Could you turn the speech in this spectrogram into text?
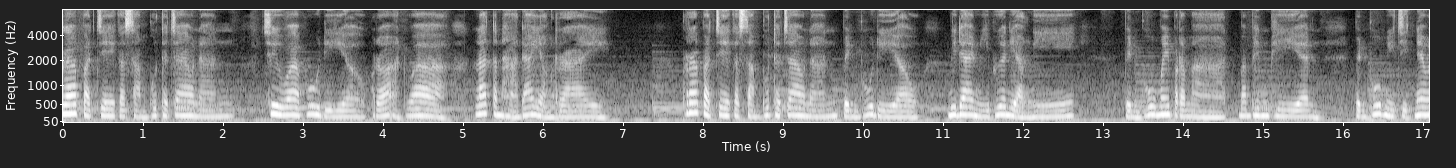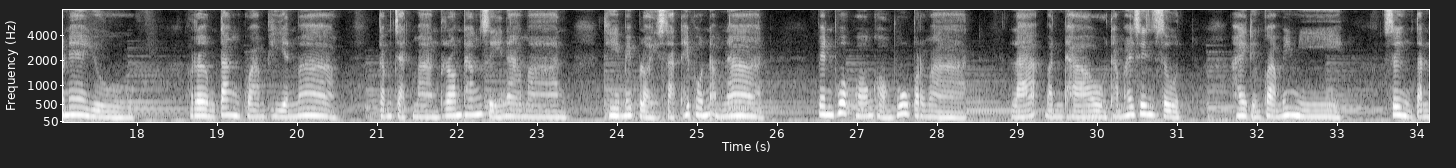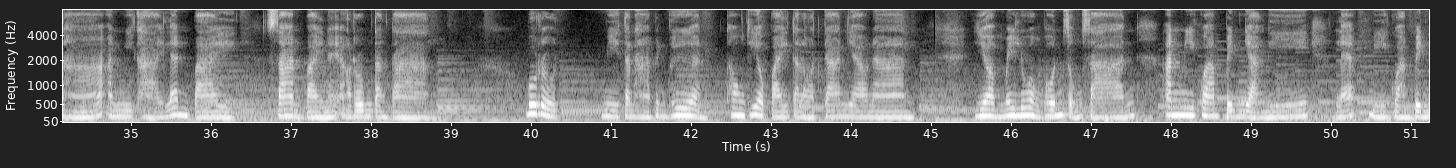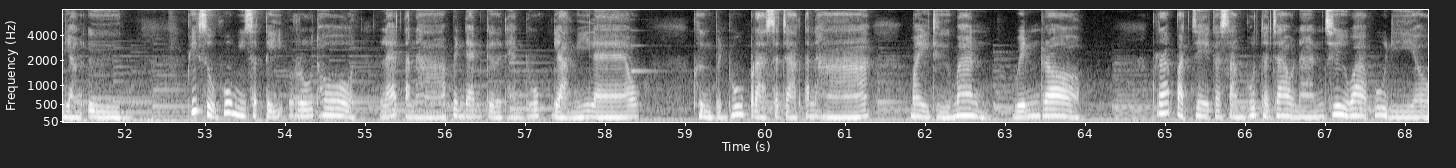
พระปัจเจกสัมพุทธเจ้านั้น ชื่อว่าผู้เดียว เพราะอาจว่าละตัณหาได้อย่างไร พระปัจเจกสัมพุทธเจ้านั้นเป็นผู้เดียวไม่ได้มีเพื่อนอย่างนี้ เป็นผู้ไม่ประมาทบำเพ็ญเพียร เป็นผู้มีจิตแน่วแน่อยู่ เริ่มตั้งความเพียรมากกำจัดมารพร้อมทั้งเสนามารที่ไม่ปล่อยสัตว์ให้พ้นอำนาจ เป็นพวกพ้องของผู้ประมาท ละบรรเทาทำให้สิ้นสุด ให้ถึงความไม่มี ซึ่งตัณหาอันมีขายแล่นไป ซ่านไปในอารมณ์ต่างๆ บุรุษมีตัณหาเป็นเพื่อน ท่องเที่ยวไปตลอดการยาวนาน ย่อมไม่ล่วงพ้นสงสาร อันมีความเป็นอย่างนี้ และมีความเป็นอย่างอื่น ภิกษุผู้มีสติรู้โทษและตัณหาเป็นแดนเกิดแห่งทุกข์อย่างนี้แล้ว พึงเป็นผู้ปราศจากตัณหา ไม่ถือมั่น เว้นรอบ พระปัจเจกสัมพุทธเจ้านั้นชื่อว่าผู้เดียว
